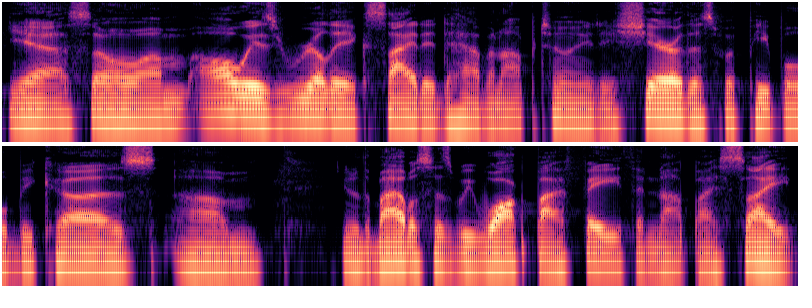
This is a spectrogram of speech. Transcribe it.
Yeah, so I'm always really excited to have an opportunity to share this with people because, um, you know, the Bible says we walk by faith and not by sight.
